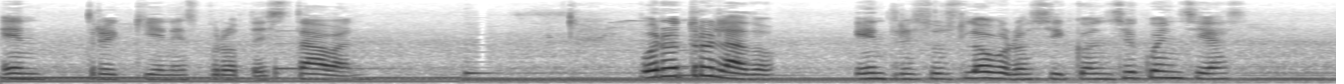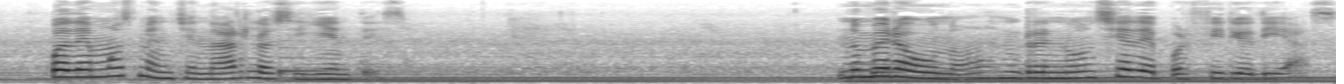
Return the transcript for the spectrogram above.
entre quienes protestaban. Por otro lado, entre sus logros y consecuencias, podemos mencionar los siguientes. Número 1. Renuncia de Porfirio Díaz.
